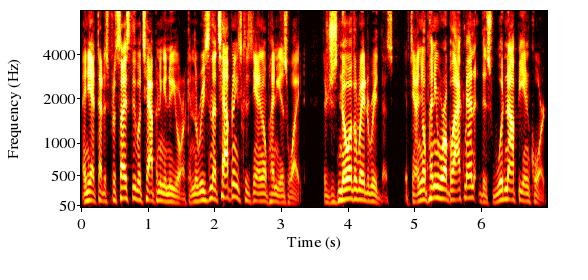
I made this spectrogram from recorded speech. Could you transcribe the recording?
And yet, that is precisely what's happening in New York. And the reason that's happening is because Daniel Penny is white. There's just no other way to read this. If Daniel Penny were a black man, this would not be in court.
